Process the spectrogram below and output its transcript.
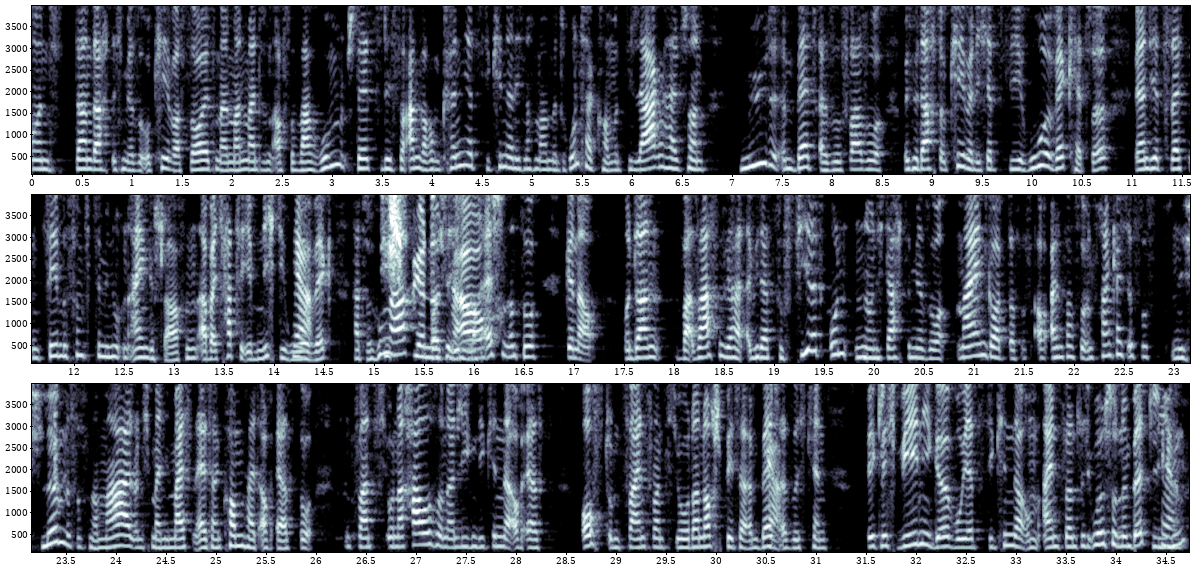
Und dann dachte ich mir so, okay, was soll's? Mein Mann meinte dann auch so, warum stellst du dich so an? Warum können jetzt die Kinder nicht nochmal mit runterkommen? Und sie lagen halt schon müde im Bett. Also es war so, wo ich mir dachte, okay, wenn ich jetzt die Ruhe weg hätte, wären die jetzt vielleicht in 10 bis 15 Minuten eingeschlafen. Aber ich hatte eben nicht die Ruhe ja. weg, hatte Hunger, wollte eben auch. noch essen und so. Genau. Und dann war, saßen wir halt wieder zu viert unten und ich dachte mir so, mein Gott, das ist auch einfach so. In Frankreich ist es nicht schlimm, es ist normal. Und ich meine, die meisten Eltern kommen halt auch erst so um 20 Uhr nach Hause und dann liegen die Kinder auch erst oft um 22 Uhr oder noch später im Bett. Ja. Also ich kenne wirklich wenige, wo jetzt die Kinder um 21 Uhr schon im Bett liegen. Ja.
